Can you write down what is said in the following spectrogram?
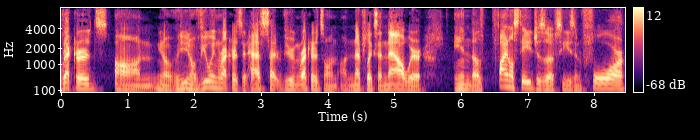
records on you know you know viewing records. It has set viewing records on on Netflix, and now we're in the final stages of season four.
